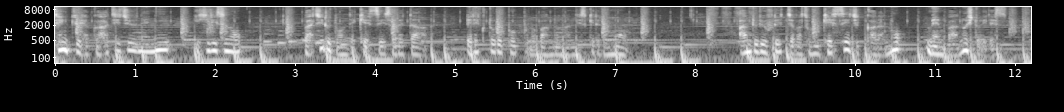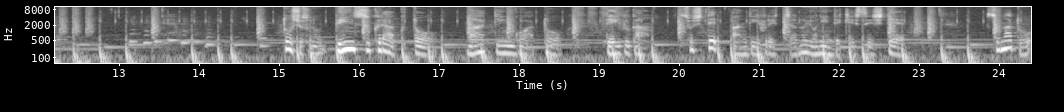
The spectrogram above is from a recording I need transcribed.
1980年にイギリスのバジルトンで結成されたエレクトロポップのバンドなんですけれどもアンドリュー・フレッチャーがその結成時からのメンバーの一人です。当初そのビンス・クラークとマーティン・ゴアとデイブ・ガンそしてアンディ・フレッチャーの4人で結成してその後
